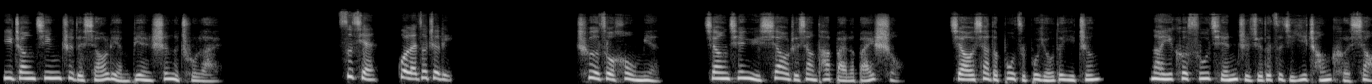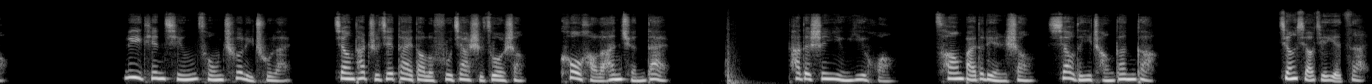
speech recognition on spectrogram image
一张精致的小脸便伸了出来。苏倩，过来坐这里。车座后面，江千羽笑着向他摆了摆手，脚下的步子不由得一怔。那一刻，苏浅只觉得自己异常可笑。厉天晴从车里出来，将他直接带到了副驾驶座上，扣好了安全带。他的身影一晃，苍白的脸上笑得异常尴尬。江小姐也在，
